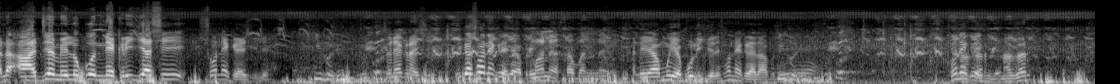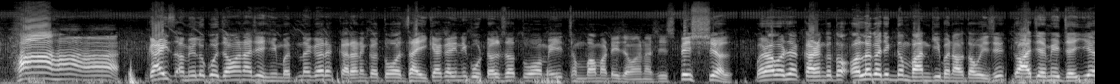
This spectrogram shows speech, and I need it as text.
અને આજે અમે લોકો નીકળી ગયા છીએ. શું નીકળ્યા છીએ શું નીકળ્યા છે આપણે? મને ખબર નહીં. એટલે આ હું એ ભૂલી ગયો શું નીકળ્યા હતા આપણે? શું નગર? હા હા હા. ગાઈઝ અમે લોકો જવાના છે હિંમતનગર કારણ કે તો ઝાયકા કરીને એક હોટલ છે તો અમે જમવા માટે જવાના છીએ. સ્પેશિયલ બરાબર છે? કારણ કે તો અલગ જ એકદમ વાનગી બનાવતા હોય છે. તો આજે અમે જઈએ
